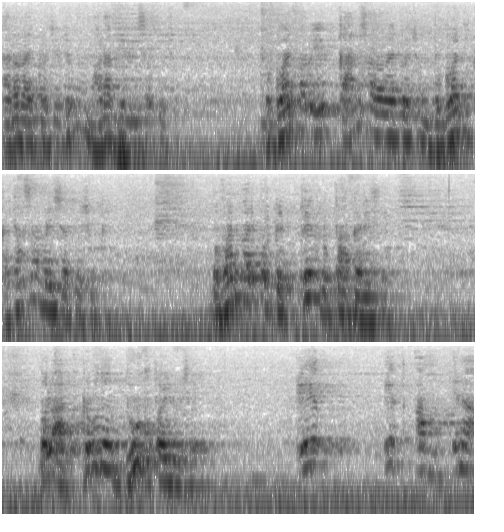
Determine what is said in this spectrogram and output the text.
સારો રાખ્યો છે હું મારા ફેરવી શકું છું. ભગવાન મારો એક કાન સારો રાખ્યો છે, હું ભગવાનની કથા સાંભળી શકું છું. ભગવાન મારી પર કેટલી કૃપા કરી છે. બોલો, આટલું બધું દુઃખ પડ્યું છે. એક એક આમ એના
